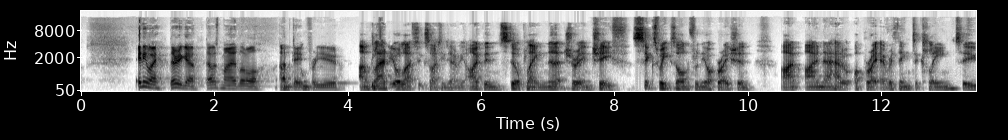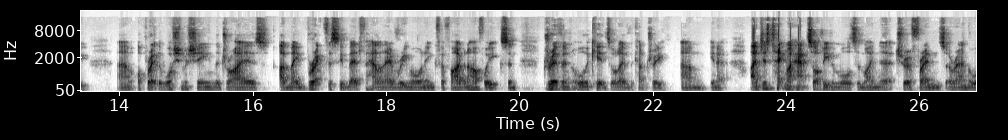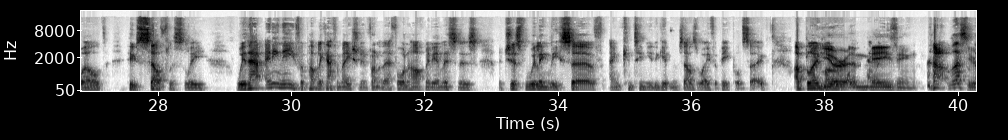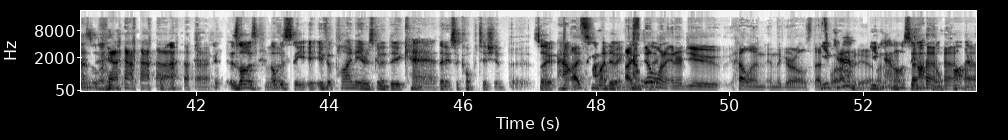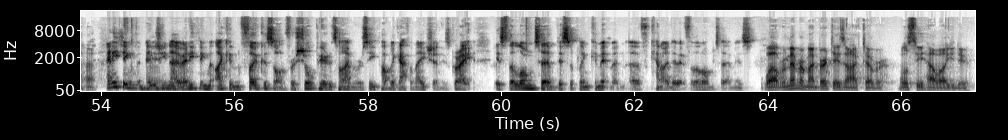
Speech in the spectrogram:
anyway, there you go. That was my little update um, for you. I'm glad your life's exciting, Jeremie. I've been still playing nurture in chief. Six weeks on from the operation, I I know how to operate everything to clean, to um, operate the washing machine, the dryers. I've made breakfast in bed for Helen every morning for five and a half weeks, and driven all the kids all over the country. Um, you know, I just take my hats off even more to my nurturer friends around the world who selflessly without any need for public affirmation in front of their four and a half million listeners, just willingly serve and continue to give themselves away for people. So I've blown You're amazing. that's, You're that's all As long as, obviously, if a pioneer is going to do care, then it's a competition. So how, I, how am I doing? I how still want to interview Helen and the girls. That's you what can. I want to do. You can, honestly. I've been on fire. Anything, as you know, anything that I can focus on for a short period of time and receive public affirmation is great. It's the long term discipline commitment of can I do it for the long term is. Well, remember, my birthday's in October. We'll see how well you do.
